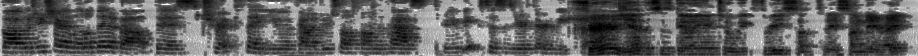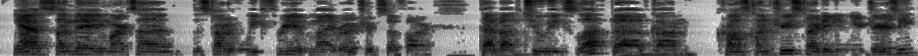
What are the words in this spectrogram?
Bob, would you share a little bit about this trip that you have found yourself on the past three weeks? This is your third week. Sure, yeah, this is going into week three. So today's Sunday, right? Yeah, Sunday marks uh, the start of week three of my road trip so far. Got about two weeks left. Uh, I've gone cross country starting in New Jersey,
